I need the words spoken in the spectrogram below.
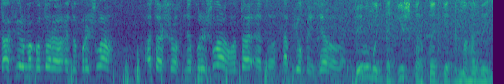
та фірма, яка это, прийшла, а та, що не прийшла, от та это, накльопи зробила. дивимось такі шкарпетки в магазині.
